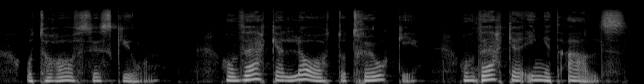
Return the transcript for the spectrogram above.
och tar av sig skon. Hon verkar lat och tråkig hon verkar inget alls.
